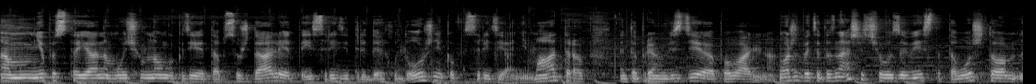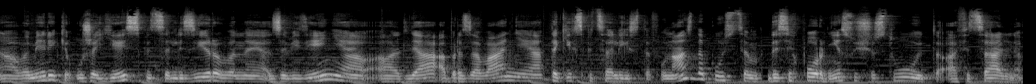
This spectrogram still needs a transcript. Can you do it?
А мне постоянно, мы очень много где это обсуждали. Это и среди 3D-художников, и среди аниматоров. Это прям везде повально. Может быть, это знаешь, от чего зависит? От того, что а, в Америке уже есть специализированные заведения а, для образования таких специалистов. У нас, допустим, до сих пор не существует официальных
